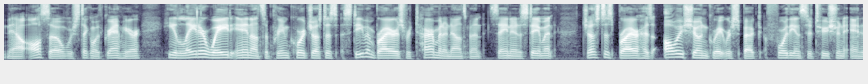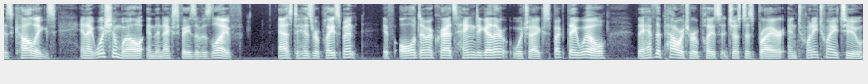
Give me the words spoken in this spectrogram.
Now, also, we're sticking with Graham here. He later weighed in on Supreme Court Justice Stephen Breyer's retirement announcement, saying in a statement, Justice Breyer has always shown great respect for the institution and his colleagues, and I wish him well in the next phase of his life. As to his replacement, if all Democrats hang together, which I expect they will, they have the power to replace Justice Breyer in 2022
